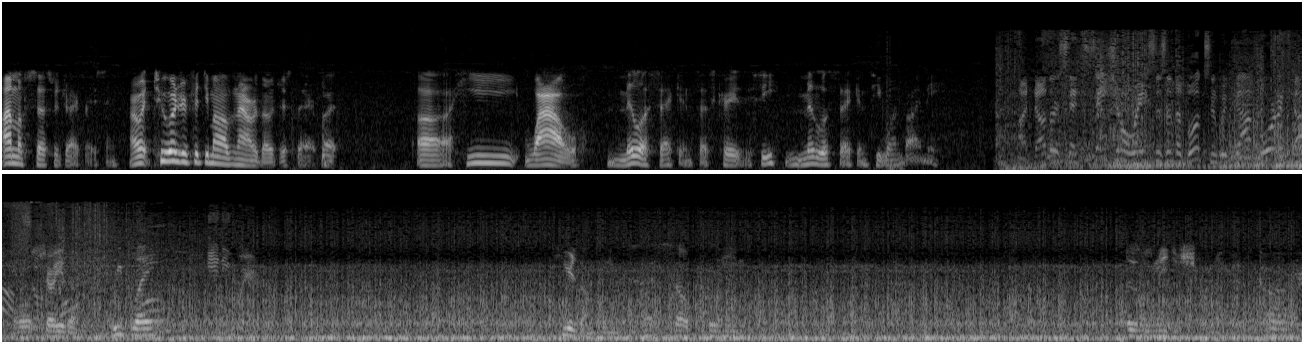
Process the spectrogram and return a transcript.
I'm obsessed with drag racing. I went 250 miles an hour though, just there. But uh, he, wow, milliseconds. That's crazy. See, milliseconds he won by me. Another sensational race is in the books, and we've got more to come. We'll so show you the replay. Anywhere. Here's the clean. That's so clean. This is me just showing you the car.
